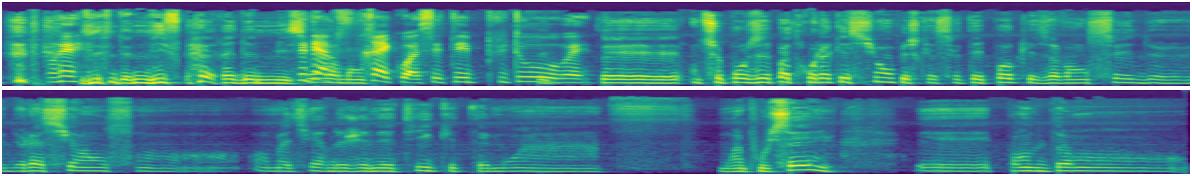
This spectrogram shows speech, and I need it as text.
Ouais. de demi-frères et de C'était demi-sœurs. Bon, abstrait, quoi. C'était plutôt. Ouais. on ne se posait pas trop la question, puisqu'à cette époque, les avancées de, de la science en, en matière de génétique étaient moins, moins poussées. Et pendant,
